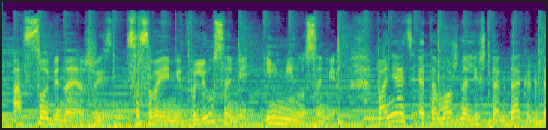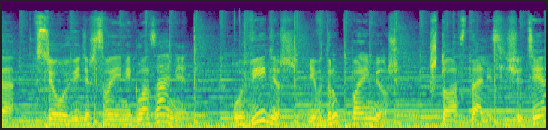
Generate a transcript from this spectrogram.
– особенная жизнь со своими плюсами и минусами. Понять это можно лишь тогда, когда все увидишь своими глазами. Увидишь и вдруг поймешь, что остались еще те,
